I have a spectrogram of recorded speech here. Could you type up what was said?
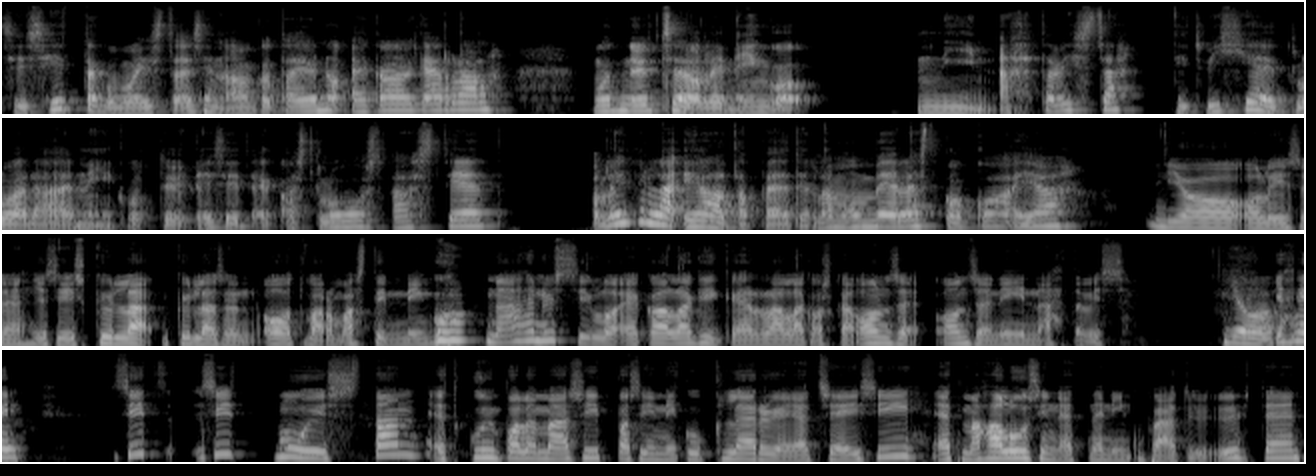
siis hitto kun muistaisin, onko tajunnut ekalla kerralla. Mutta nyt se oli niinku niin nähtävissä. Niitä vihjeitä luodaan niinku tyyli siitä ekasta luvusta asti, että oli kyllä ihan tapetilla mun mielestä koko ajan. Joo, oli se. Ja siis kyllä, kyllä sen oot varmasti niin kuin, nähnyt silloin ekallakin kerralla, koska on se, on se niin nähtävissä. Joo. Ja hei, sit, sit muistan, että kuinka paljon mä shippasin niin Claria ja Jay-Z, että mä halusin, että ne niin kuin, päätyy yhteen.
